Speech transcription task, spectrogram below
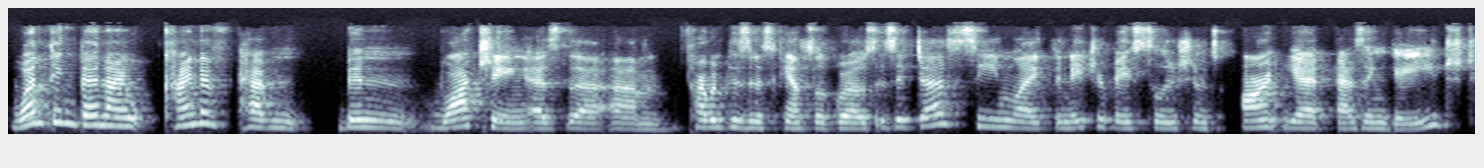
One thing, Ben, I kind of haven't been watching as the um, Carbon Business Council grows is it does seem like the nature-based solutions aren't yet as engaged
